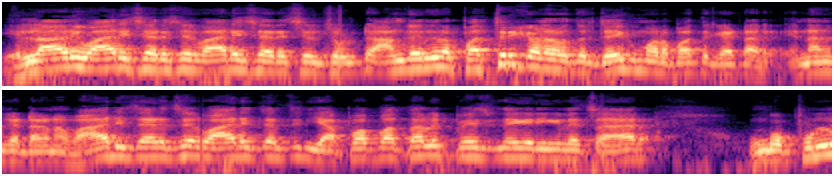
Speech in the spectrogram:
எல்லாரும் வாரிசு அரசியல் வாரிசு அரசியல் சொல்லிட்டு அங்கே இருக்கிற பத்திரிகையாளர் ஒருத்தர் ஜெயக்குமாரை பார்த்து கேட்டார். என்னன்னு கேட்டாங்கன்னா வாரிசு அரசியல் வாரிசு அரசியல் எப்போ பார்த்தாலும் பேசினேங்கிறீங்களே சார். உங்கள் புள்ள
